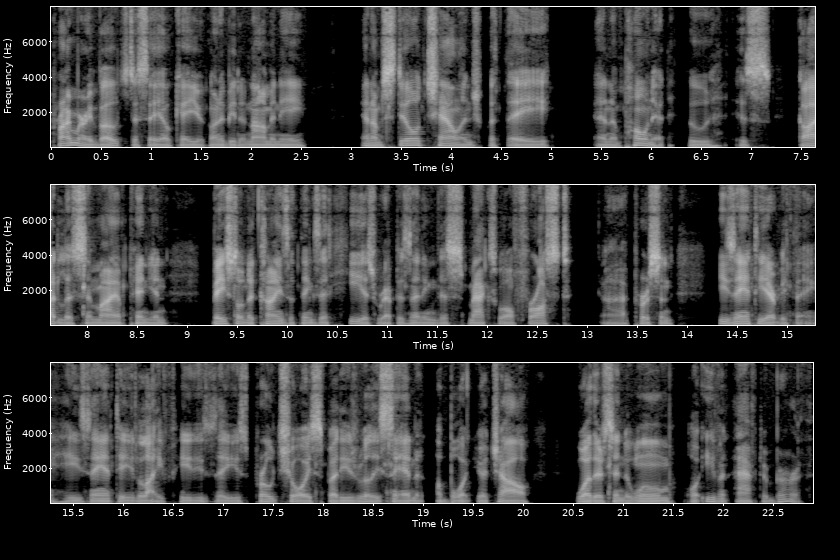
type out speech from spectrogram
primary votes to say, okay, you're going to be the nominee, and I'm still challenged with a an opponent who is godless, in my opinion, based on the kinds of things that he is representing. This Maxwell Frost uh, person, he's anti everything. He's anti life. He's he's pro choice, but he's really saying abort your child, whether it's in the womb or even after birth.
